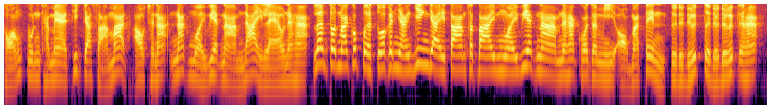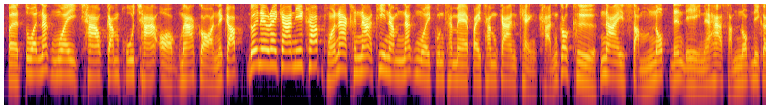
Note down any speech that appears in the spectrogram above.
ของกุนคาแมที่จะสามารถเอาชนะนักมวยเวียดนามได้แล้วนะฮะ เริ่มต้นมาก็เปิดตัวกันอย่างยิ่งใหญ่ตามสไตล์มวยเวียดนามนะฮะก็จะมีออกมาเต้นตืดดืดตืดดืดนะฮะ เปิดตัวนักมวยชาวกัมพูชาออกมาก่อนนะครับ โดยในรายการนี้ครับ หัวหน้าคณะที่นำนักมวยกุนคาแมไปทำการแข่งขันก็คือนายสำนบนั่นเองนะฮะสำนบนี่ก็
